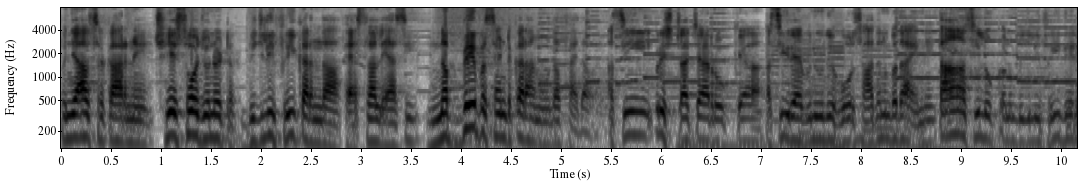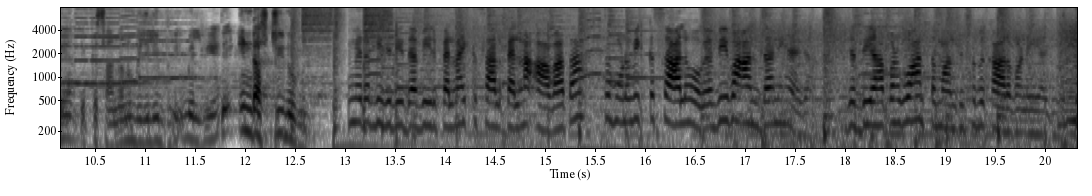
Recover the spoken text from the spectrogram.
ਪੰਜਾਬ ਸਰਕਾਰ ਨੇ 600 ਯੂਨਿਟ ਬਿਜਲੀ ਫ੍ਰੀ ਕਰਨ ਦਾ ਫੈਸਲਾ ਲਿਆ ਸੀ 90% ਘਰਾਂ ਨੂੰ ਉਹਦਾ ਫਾਇਦਾ ਹੋਇਆ। ਅਸੀਂ ਭ੍ਰਿਸ਼ਟਾਚਾਰ ਰੋਕਿਆ ਅਸੀਂ ਰੈਵਨਿਊ ਦੇ ਹੋਰ ਸਾਧਨ ਵਧਾਏ ਨੇ ਤਾਂ ਅਸੀਂ ਲੋਕਾਂ ਨੂੰ ਬਿਜਲੀ ਫ੍ਰੀ ਦੇ ਰਹੇ ਹਾਂ ਤੇ ਕਿਸਾਨਾਂ ਨੂੰ ਬਿਜਲੀ ਫ੍ਰੀ ਮਿਲ ਰਹੀ ਹੈ ਤੇ ਇੰਡਸਟਰੀ ਨੂੰ ਵੀ। ਮੇਰਾ ਬਿਜਲੀ ਦਾ ਬਿੱਲ ਪਹਿਲਾਂ 1 ਸਾਲ ਪਹਿਲਾਂ ਆਵਾ ਤਾਂ ਤੇ ਹੁਣ ਵੀ 1 ਸਾਲ ਹੋ ਗਿਆ ਵੀ ਵਾ ਆਂਦਾ ਨਹੀਂ ਹੈਗਾ। ਜਦ ਆਹ ਭਗਵੰਤ ਮਾਨ ਦੀ ਸਰਕਾਰ ਬਣੀ ਆ ਜੀ।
